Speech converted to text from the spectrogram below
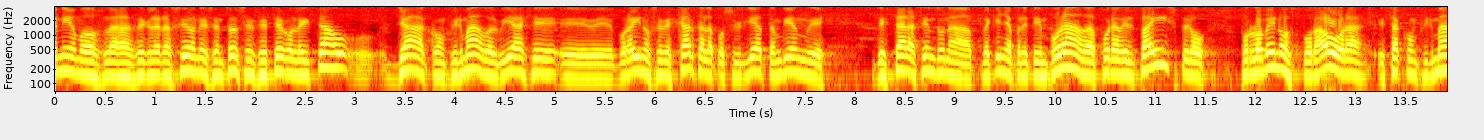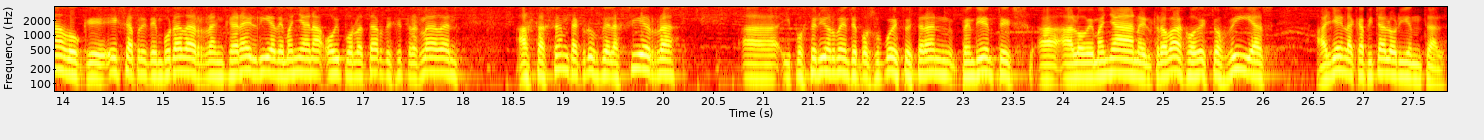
Teníamos las declaraciones entonces de Tiago Leitao, ya confirmado el viaje, eh, por ahí no se descarta la posibilidad también de, estar haciendo una pequeña pretemporada fuera del país, pero por lo menos por ahora está confirmado que esa pretemporada arrancará el día de mañana, hoy por la tarde se trasladan hasta Santa Cruz de la Sierra uh, y posteriormente, por supuesto, estarán pendientes a lo de mañana, el trabajo de estos días allá en la capital oriental.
